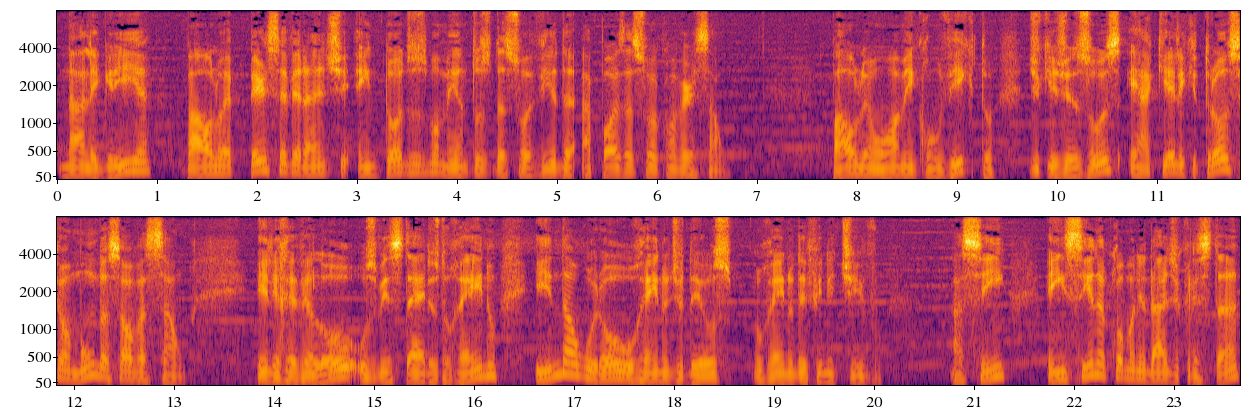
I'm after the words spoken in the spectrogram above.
na alegria. Paulo é perseverante em todos os momentos da sua vida após a sua conversão. Paulo é um homem convicto de que Jesus é aquele que trouxe ao mundo a salvação ele revelou os mistérios do reino e inaugurou o reino de Deus, o reino definitivo. Assim, ensina a comunidade cristã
